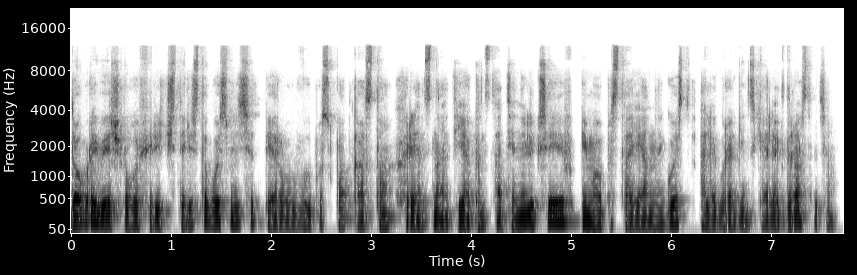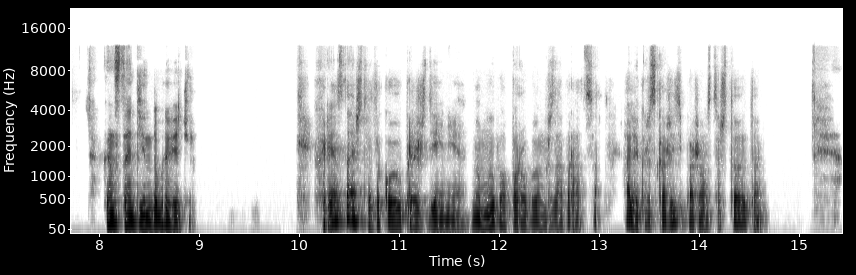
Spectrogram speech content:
Добрый вечер, в эфире 481 выпуск подкаста «Хрен знает». Я Константин Алексеев и мой постоянный гость Олег Брагинский. Олег, здравствуйте. Константин, добрый вечер. Хрен знает, что такое упреждение, но мы попробуем разобраться. Олег, расскажите, пожалуйста, что это?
